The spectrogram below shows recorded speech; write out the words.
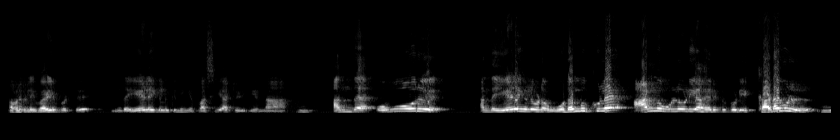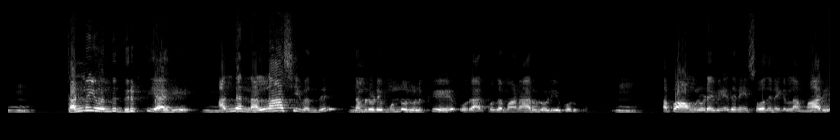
அவர்களை வழிபட்டு இந்த ஏழைகளுக்கு நீங்க பசியாற்றுவீங்கன்னா. அந்த ஒவ்வொரு அந்த ஏழைகளோட உடம்புக்குள்ள ஆன்ம உள்ளொளியாக இருக்கக்கூடிய கடவுள் தன்மை வந்து திருப்தியாகி. அந்த நல்லாசி வந்து நம்மளுடைய முன்னோர்களுக்கு ஒரு அற்புதமான அருள் ஒளியை கொடுக்கும். அப்போ அவங்களுடைய வேதனை சோதனைகள்லாம் மாறி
